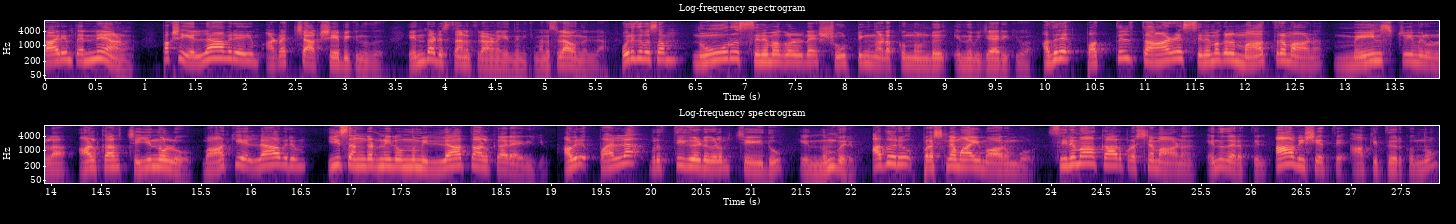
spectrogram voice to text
കാര്യം തന്നെയാണ്. പക്ഷെ എല്ലാവരെയും അടച്ചാക്ഷേപിക്കുന്നത് എന്തടിസ്ഥാനത്തിലാണ് എന്ന് എനിക്ക് മനസ്സിലാവുന്നില്ല. ഒരു ദിവസം നൂറ് സിനിമകളുടെ ഷൂട്ടിംഗ് നടക്കുന്നുണ്ട് എന്ന് വിചാരിക്കുക. അതിൽ പത്തിൽ താഴെ സിനിമകൾ മാത്രമാണ് മെയിൻ സ്ട്രീമിലുള്ള ആൾക്കാർ ചെയ്യുന്നുള്ളൂ. ബാക്കി എല്ലാവരും ഈ സംഘടനയിലൊന്നും ഇല്ലാത്ത ആൾക്കാരായിരിക്കും. അവർ പല വൃത്തികേടുകളും ചെയ്തു എന്നും വരും. അതൊരു പ്രശ്നമായി മാറുമ്പോൾ സിനിമാക്കാർ പ്രശ്നമാണ് എന്ന തരത്തിൽ ആ വിഷയത്തെ ആക്കി തീർക്കുന്നു.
